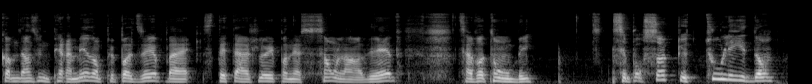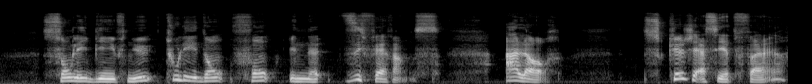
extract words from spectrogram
comme dans une pyramide, on ne peut pas dire, ben, cet étage-là n'est pas nécessaire, on l'enlève, ça va tomber. C'est pour ça que tous les dons sont les bienvenus, tous les dons font une différence. Alors, ce que j'ai essayé de faire,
